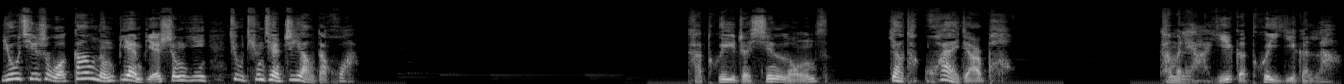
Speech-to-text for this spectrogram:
尤其是我刚能辨别声音，就听见这样的话。他推着新笼子，要他快点跑。他们俩一个推一个拉。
